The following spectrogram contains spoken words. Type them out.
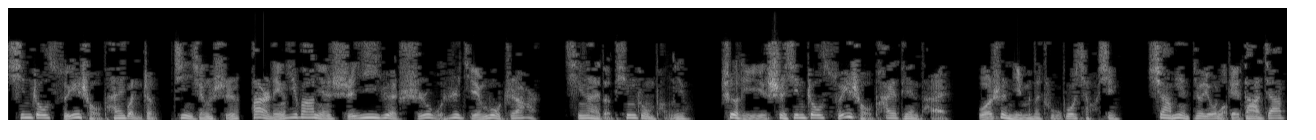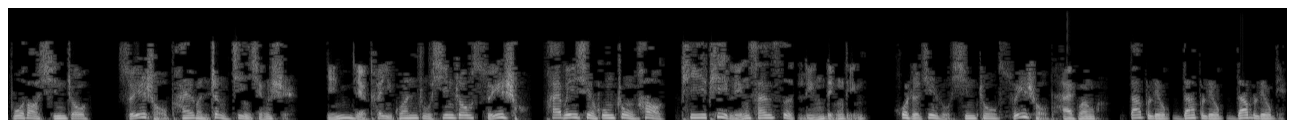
新州随手拍问政进行时，二零一八年十一月十五日节目之二。亲爱的听众朋友，这里是新州随手拍电台，我是你们的主播小新。下面就由我给大家播报新州随手拍问政进行时。您也可以关注新州随手拍微信公众号 pp 零三四零零零，或者进入新州随手拍官网 www 点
